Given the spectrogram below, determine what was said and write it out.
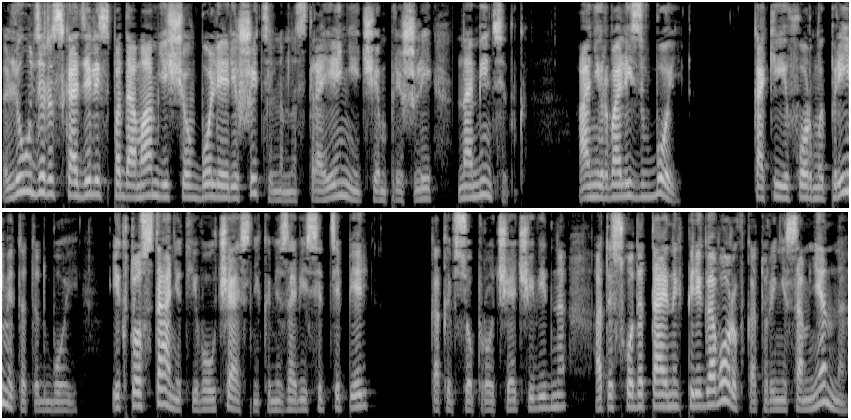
Люди расходились по домам еще в более решительном настроении, чем пришли на митинг. Они рвались в бой. Какие формы примет этот бой — и кто станет его участниками, зависит теперь, как и все прочее, очевидно, от исхода тайных переговоров, которые, несомненно,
